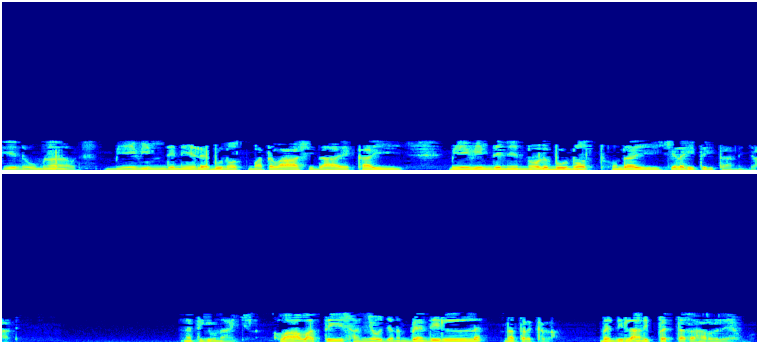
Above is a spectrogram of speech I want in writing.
තියෙන උමනාව. මේ වින්දිනේ ලැබුණොත් මට වාසිදායකයි. මේ වින්දිනේ නොලැබුණොත් හොඳයි කියලා හිත හිතන්නේ යාට නැති වුණායි කියලා. වාවත්තේ සංයෝජන බැඳිල්ල නතර කළා. බැඳිල්ල අනිත් පැත්තට හරවලා යවුවා.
